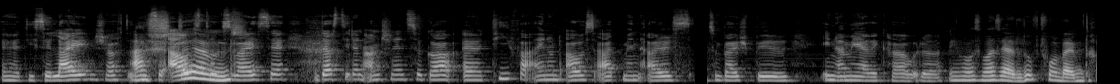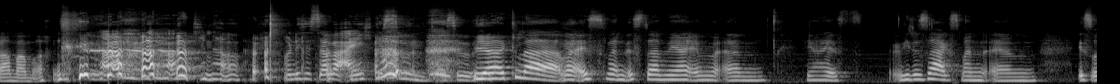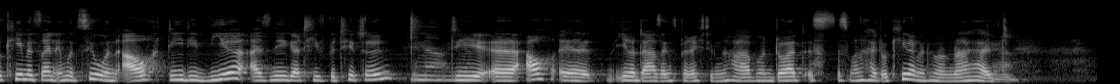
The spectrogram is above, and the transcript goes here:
äh, diese Leidenschaft und Ach, diese stimmt. Ausdrucksweise, dass die dann anscheinend sogar äh, tiefer ein- und ausatmen als zum Beispiel in Amerika oder. Ich muss mal ja Luft holen beim Drama machen. Genau, ja, genau. Und es ist aber eigentlich gesund. Also, ja, klar, ja. Man, ist, man ist da mehr im, ähm, wie heißt wie du sagst, man ähm, ist okay mit seinen Emotionen, auch die, die wir als negativ betiteln, genau, die ja. äh, auch äh, ihre Daseinsberechtigung haben. Und dort ist, ist man halt okay damit, wenn man halt. Ja.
